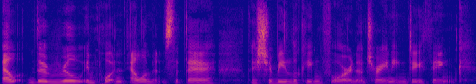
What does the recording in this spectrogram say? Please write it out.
el- the real important elements that they they should be looking for in a training? Do you think?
